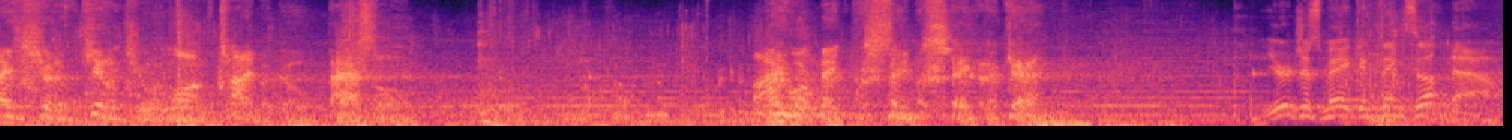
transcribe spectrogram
I should have killed you a long time ago, Basil. I won't make the same mistake again. You're just making things up now.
